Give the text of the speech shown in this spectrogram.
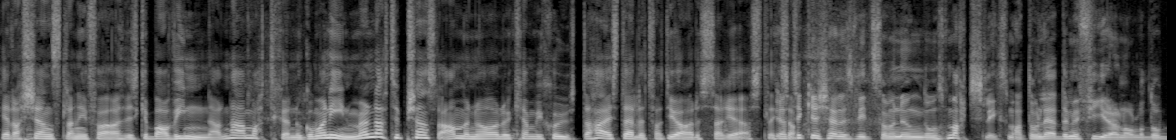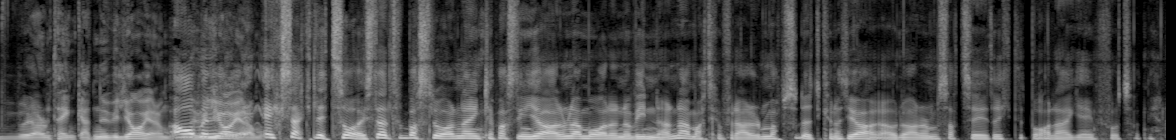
hela känslan inför att vi ska bara vinna den här matchen. Då går man in med den där typ känslan, ah, men, ja, nu kan vi skjuta här istället för att göra det seriöst. Liksom. Jag tycker det kändes lite som en ungdomsmatch. Liksom. Att de ledde med 4-0 och då började de tänka att nu vill jag göra mål. Ja, men, jag göra Exakt lite så. Istället för att bara slå den där enkla passningen, göra de där målen och vinna den där matchen. För det hade de absolut kunnat göra och då hade de satt sig i ett riktigt bra läge inför fortsättningen.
